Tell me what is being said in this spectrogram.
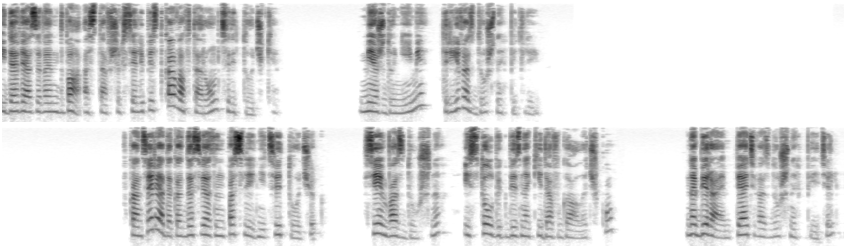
и довязываем два оставшихся лепестка во втором цветочке. Между ними 3 воздушных петли. В конце ряда, когда связан последний цветочек, 7 воздушных и столбик без накида в галочку, набираем 5 воздушных петель,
